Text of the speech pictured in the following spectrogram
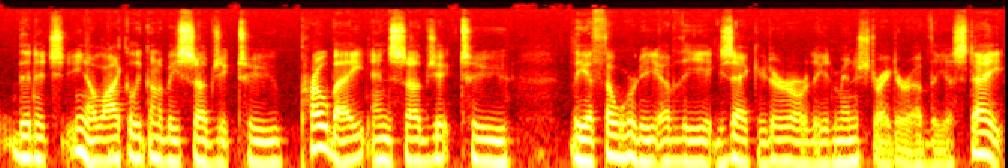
then it's you know likely going to be subject to probate and subject to the authority of the executor or the administrator of the estate.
